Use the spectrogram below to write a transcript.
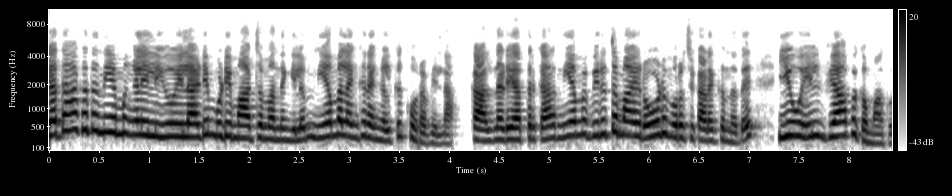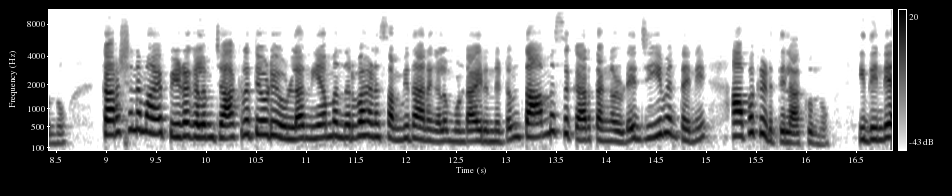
ഗതാഗത നിയമങ്ങളിൽ യു എയിൽ അടിമുടി മാറ്റം വന്നെങ്കിലും നിയമലംഘനങ്ങൾക്ക് കുറവില്ല. കാൽനട യാത്രക്കാർ നിയമവിരുദ്ധമായി റോഡ് മുറിച്ച് കടക്കുന്നത് യു എയിൽ വ്യാപകമാകുന്നു കർശനമായ പിഴകളും ജാഗ്രതയോടെയുള്ള നിയമനിർവഹണ സംവിധാനങ്ങളും ഉണ്ടായിരുന്നിട്ടും താമസക്കാർ തങ്ങളുടെ ജീവൻ തന്നെ അപകടത്തിലാക്കുന്നു. ഇതിന്റെ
